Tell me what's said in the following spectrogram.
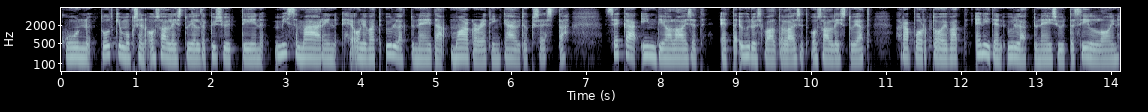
Kun tutkimuksen osallistujilta kysyttiin, missä määrin he olivat yllättyneitä Margaretin käytöksestä, sekä intialaiset että yhdysvaltalaiset osallistujat raportoivat eniten yllättyneisyyttä silloin,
